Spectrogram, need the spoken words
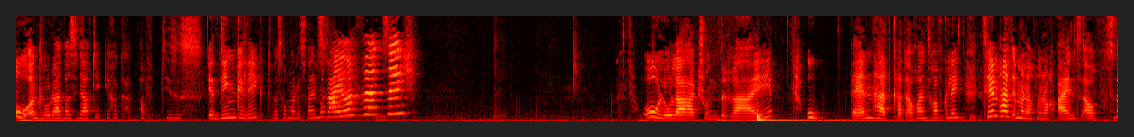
Oh, und Lola hat was sie da auf, die, ihre, auf dieses ihr Ding gelegt, was auch immer das sein mag. 42. Oh, Lola hat schon drei. Oh, Ben hat gerade auch eins draufgelegt. Tim hat immer noch nur noch eins auf. 2.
